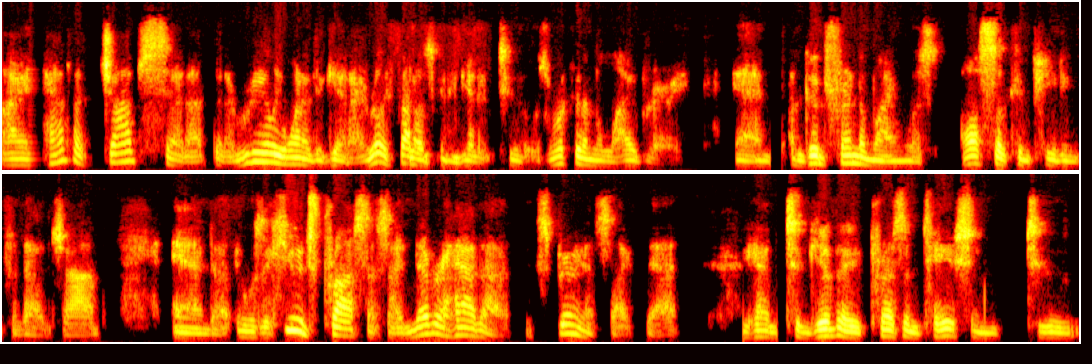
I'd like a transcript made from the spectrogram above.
I had a job set up that I really wanted to get. I really thought I was going to get it too. It was working in the library. And a good friend of mine was also competing for that job. And uh, it was a huge process. I'd never had an experience like that. We had to give a presentation to,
